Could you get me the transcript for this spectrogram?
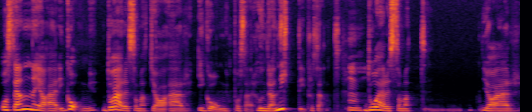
Och sen när jag är igång, då är det som att jag är igång på så här 190 procent. Mm. Då är det som att jag är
